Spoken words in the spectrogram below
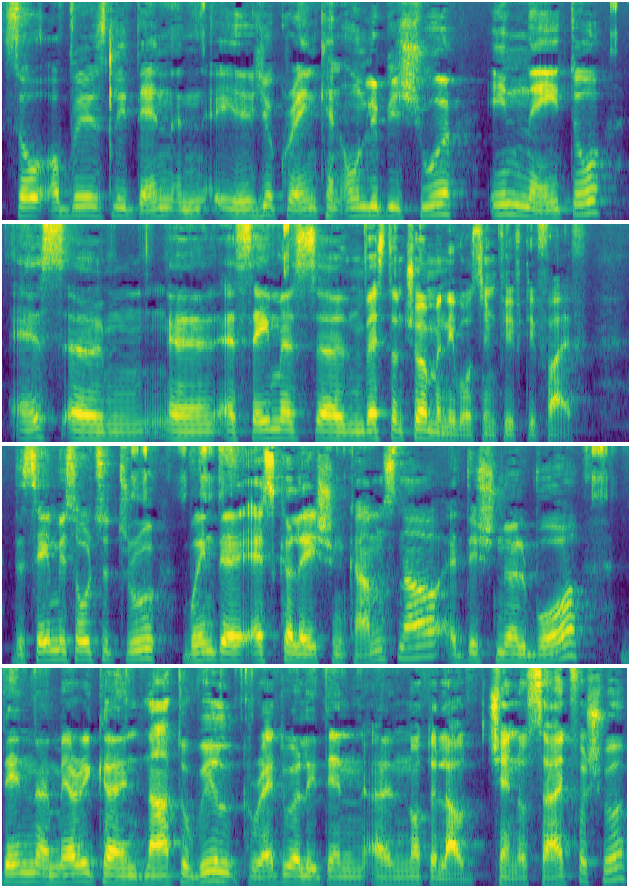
So obviously then uh, Ukraine can only be sure in NATO as um, uh, as same as uh, Western Germany was in 55. The same is also true when the escalation comes now, additional war, then America and NATO will gradually then uh, not allow genocide for sure.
